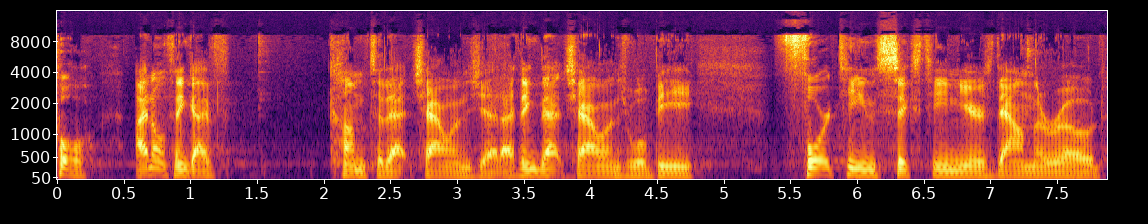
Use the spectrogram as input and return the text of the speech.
Oh, I don't think I've come to that challenge yet. I think that challenge will be 14, 16 years down the road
